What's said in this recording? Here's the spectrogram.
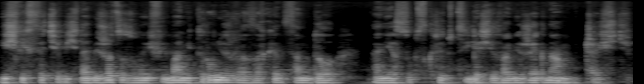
Jeśli chcecie być na bieżąco z moimi filmami, to również Was zachęcam do dania subskrypcji. Ja się z Wami żegnam. Cześć.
